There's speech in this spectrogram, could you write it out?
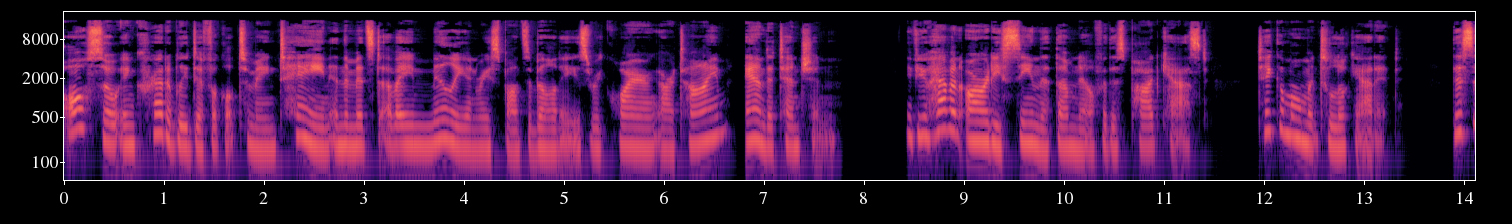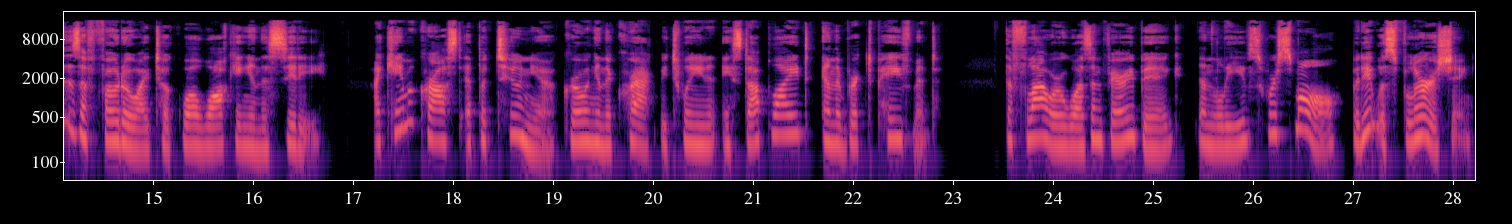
also incredibly difficult to maintain in the midst of a million responsibilities requiring our time and attention. If you haven't already seen the thumbnail for this podcast, take a moment to look at it. This is a photo I took while walking in the city. I came across a petunia growing in the crack between a stoplight and the bricked pavement. The flower wasn't very big and the leaves were small, but it was flourishing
